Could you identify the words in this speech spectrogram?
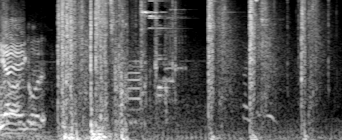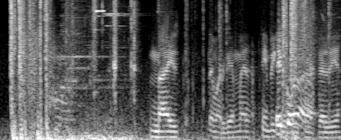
या एक और नाइस मर गया मैं अपनी भी एक और कर दिया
